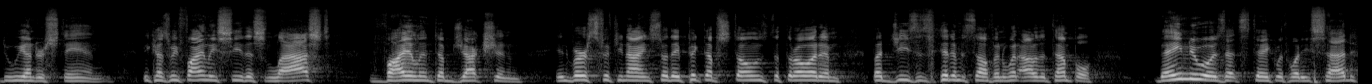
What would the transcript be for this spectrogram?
Do we understand? Because we finally see this last violent objection. In verse 59, so they picked up stones to throw at him, but Jesus hid himself and went out of the temple. They knew what was at stake with what he said.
